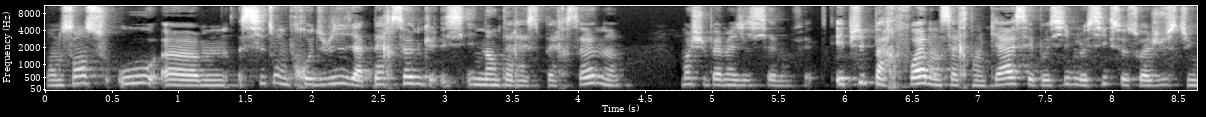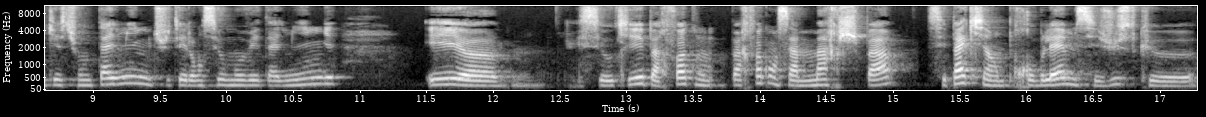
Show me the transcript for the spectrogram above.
Dans le sens où si ton produit, il y a personne, il n'intéresse personne, Moi, je suis pas magicienne en fait. Et puis parfois, dans certains cas, c'est possible aussi que ce soit juste une question de timing. Tu t'es lancé au mauvais timing et, c'est ok. Parfois, quand, parfois, quand ça marche pas, c'est pas qu'il y a un problème, c'est juste que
